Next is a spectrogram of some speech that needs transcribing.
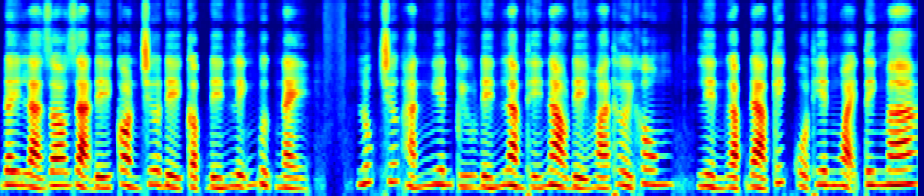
Đây là do giả đế còn chưa đề cập đến lĩnh vực này. Lúc trước hắn nghiên cứu đến làm thế nào để hóa thời không, liền gặp đả kích của thiên ngoại tinh ma.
